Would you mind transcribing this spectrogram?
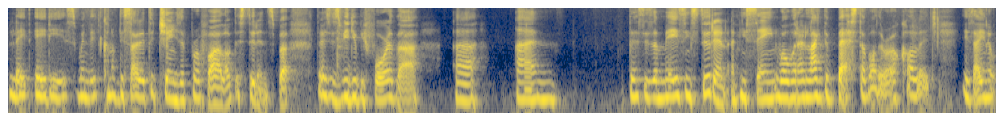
late 80s when they kind of decided to change the profile of the students but there's this video before that uh, and there's this amazing student and he's saying well what i like the best about the royal college is that you know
